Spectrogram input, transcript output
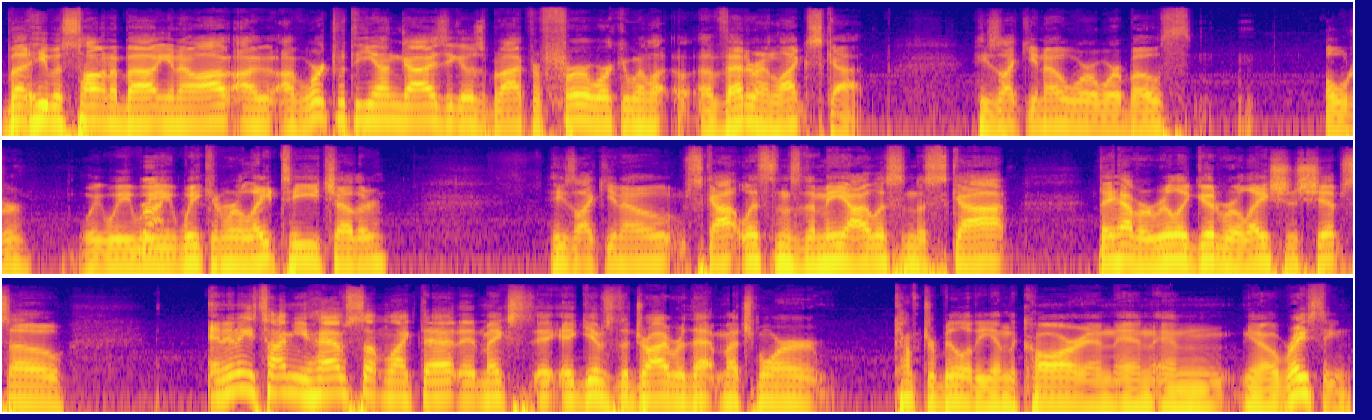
But he was talking about you know I, I I've worked with the young guys. He goes, but I prefer working with a veteran like Scott. He's like you know we're we're both older. We we we, we can relate to each other. He's like, you know, Scott listens to me, I listen to Scott. They have a really good relationship, so and anytime you have something like that, it makes it, it gives the driver that much more comfortability in the car and and and you know racing.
